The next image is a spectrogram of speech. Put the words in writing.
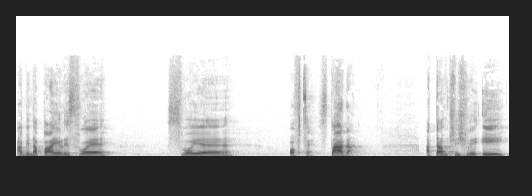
aby napájeli svoje, svoje ovce, stáda. A tam přišly i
